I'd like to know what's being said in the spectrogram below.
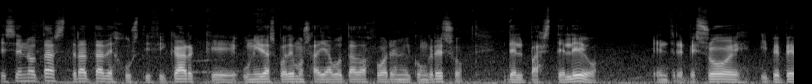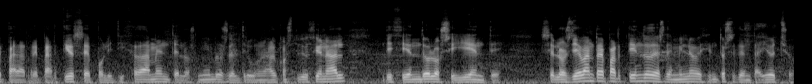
Ese notas trata de justificar que Unidas Podemos haya votado a favor en el Congreso del pasteleo entre PSOE y PP para repartirse politizadamente los miembros del Tribunal Constitucional diciendo lo siguiente. Se los llevan repartiendo desde 1978.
